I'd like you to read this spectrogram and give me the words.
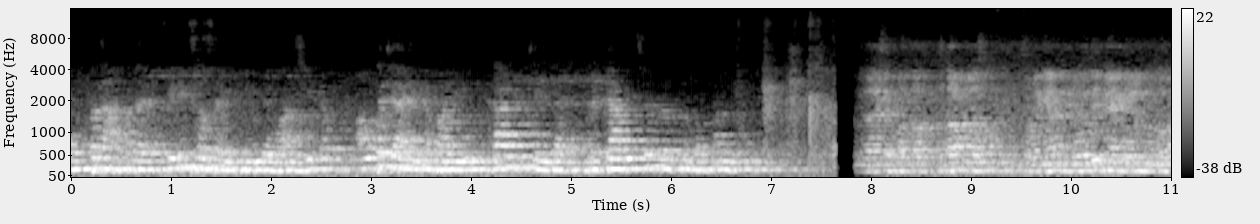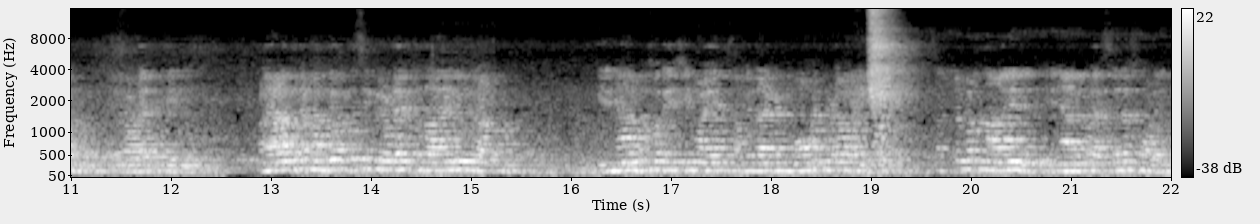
ഒമ്പതാമത് ഫിലിം സൊസൈറ്റിയുടെ വാർഷികം ഔപചാരികമായി ഉദ്ഘാടനം ചെയ്ത് പ്രഖ്യാപിച്ചു നിർത്തുന്നു നന്ദി മലയാളത്തിലെ മധ്യവർഗ സിനിമയുടെ ഇരിഞ്ഞാലക്കുട സ്വദേശിയുമായ സംവിധായകൻ മോഹൻ വിടവറങ്ങി സെപ്റ്റംബർ നാലിന് ഇരിഞ്ഞാലപ്പുഴ എസ് എൽ എസ് ഹോളിൽ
